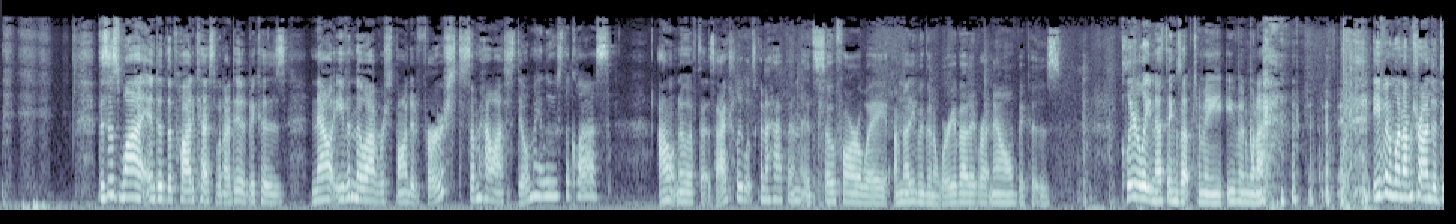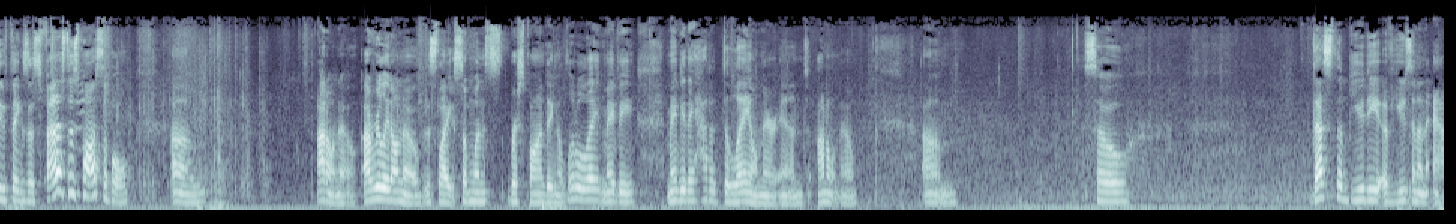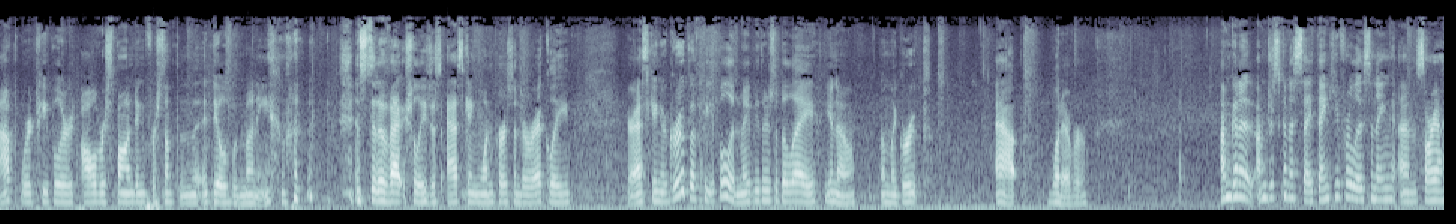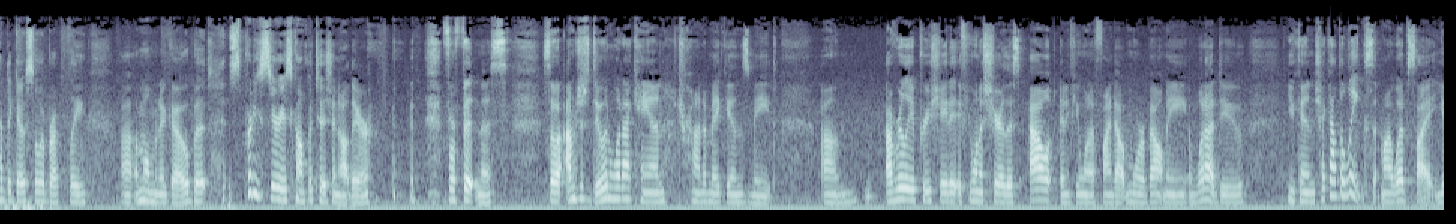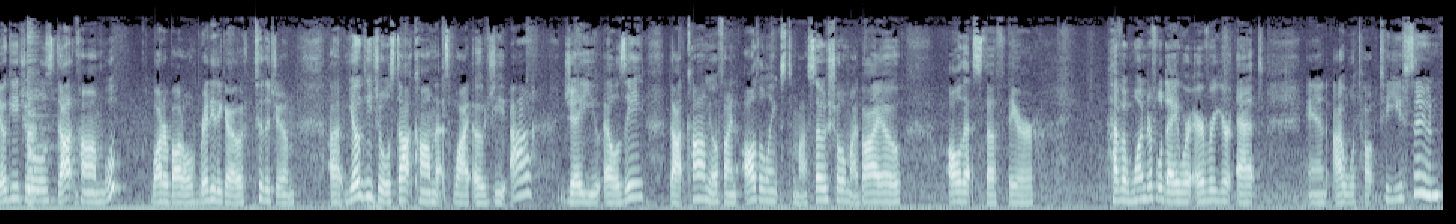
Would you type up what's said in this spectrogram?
this is why I ended the podcast when I did, because now, even though I responded first, somehow I still may lose the class. I don't know if that's actually what's going to happen. It's so far away. I'm not even going to worry about it right now because clearly nothing's up to me even when i even when i'm trying to do things as fast as possible um i don't know i really don't know it's like someone's responding a little late maybe maybe they had a delay on their end i don't know um so that's the beauty of using an app where people are all responding for something that deals with money. Instead of actually just asking one person directly you're asking a group of people and maybe there's a delay you know on the group app whatever. I'm gonna i'm just gonna say thank you for listening. I'm sorry i had to go so abruptly uh, a moment ago but it's pretty serious competition out there for fitness so i'm just doing what i can trying to make ends meet um, I really appreciate it. If you want to share this out and if you want to find out more about me and what I do, you can check out the links at my website, yogijulz.com. Whoop, water bottle ready to go to the gym. Uh, yogijulz.com, that's Y O G I J U L Z.com. You'll find all the links to my social, my bio, all that stuff there. Have a wonderful day wherever you're at, and I will talk to you soon.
